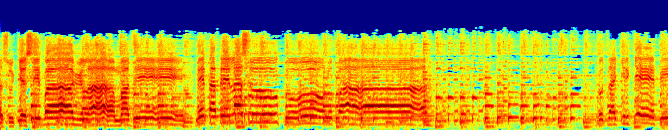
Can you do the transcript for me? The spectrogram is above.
Γεια σου και εσύ μπάγλα μαζί. Με τα τρελά σου κόλπα. Στο τσακυρκέφι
